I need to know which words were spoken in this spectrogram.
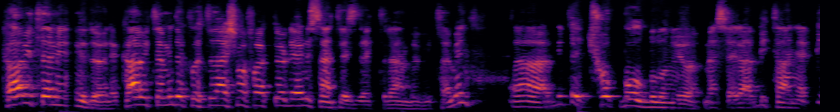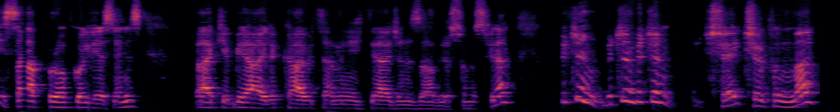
K vitamini de öyle. K vitamini de pıhtılaşma faktörlerini sentez ettiren bir vitamin. Bir de çok bol bulunuyor. Mesela bir tane bir sap brokoli yeseniz belki bir aylık K vitamini ihtiyacınızı alıyorsunuz filan. Bütün bütün bütün şey çırpınma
